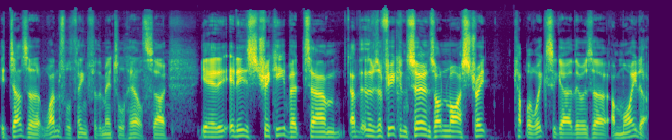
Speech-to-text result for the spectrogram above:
it does a wonderful thing for the mental health. So yeah, it, it is tricky, but um, there's a few concerns on my street. A couple of weeks ago, there was a, a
